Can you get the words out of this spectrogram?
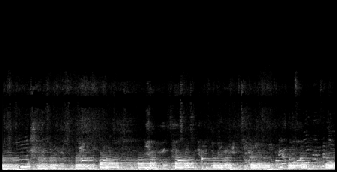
Iya, memang saya salah sendiri, tapi ini cuma ya.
